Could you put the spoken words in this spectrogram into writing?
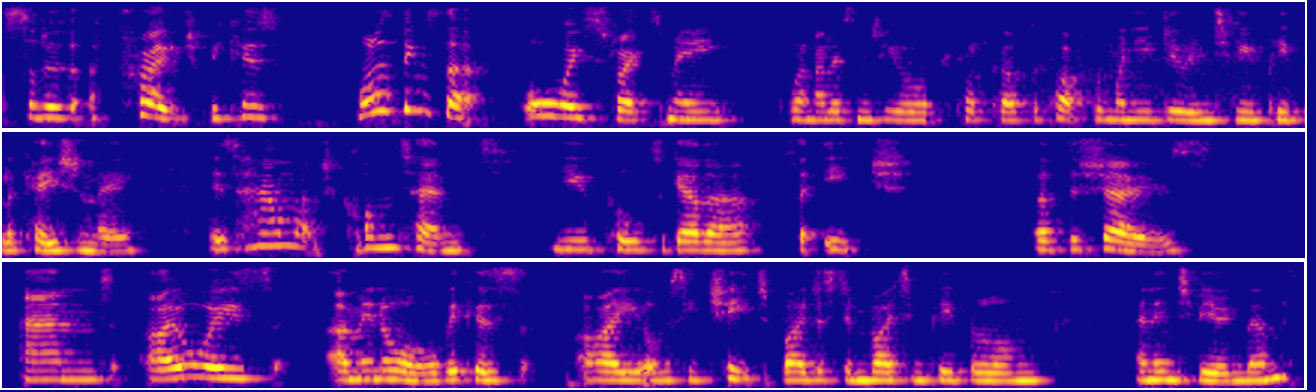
sort of approach because one of the things that always strikes me when I listen to your podcast, apart from when you do interview people occasionally, is how much content you pull together for each of the shows. And I always am in awe because I obviously cheat by just inviting people along and interviewing them.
